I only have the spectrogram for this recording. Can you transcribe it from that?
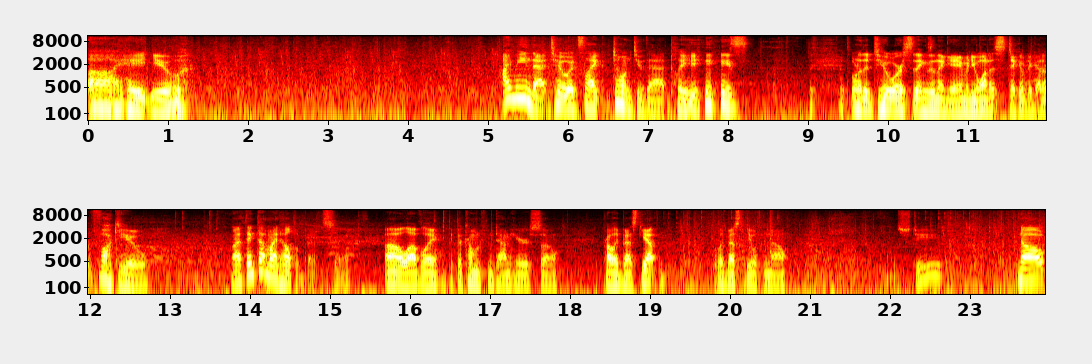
oh, I hate you. I mean that too. It's like, don't do that, please. It's one of the two worst things in the game, and you want to stick them together. Fuck you. I think that might help a bit, so... Oh, lovely. I think they're coming from down here, so... Probably best... Yep. Probably best to deal with them now. Steve? No,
